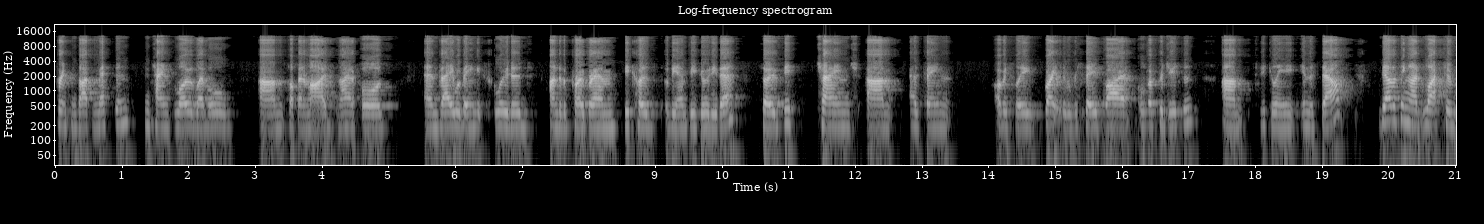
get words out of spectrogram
for instance, ivermectin contains low level um, sulfonamides and ionophores and they were being excluded under the program because of the ambiguity there. So this change um, has been obviously greatly received by a lot of producers, um, particularly in the south. The other thing I'd like to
